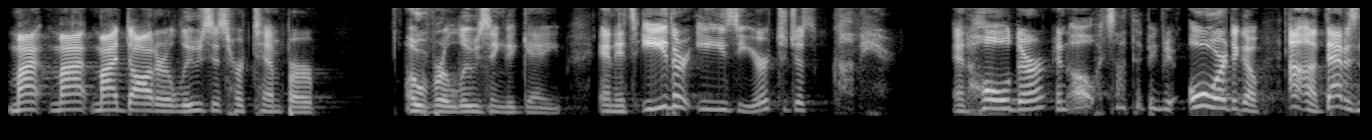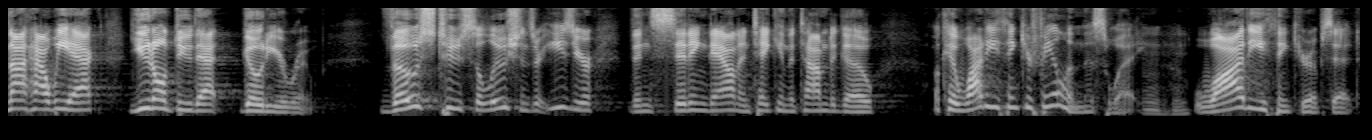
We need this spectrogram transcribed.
my my my daughter loses her temper over losing a game. And it's either easier to just come here and hold her and, oh, it's not that big, of a deal," or to go, uh uh that is not how we act. You don't do that. Go to your room. Those two solutions are easier than sitting down and taking the time to go, okay, why do you think you're feeling this way? Why do you think you're upset?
